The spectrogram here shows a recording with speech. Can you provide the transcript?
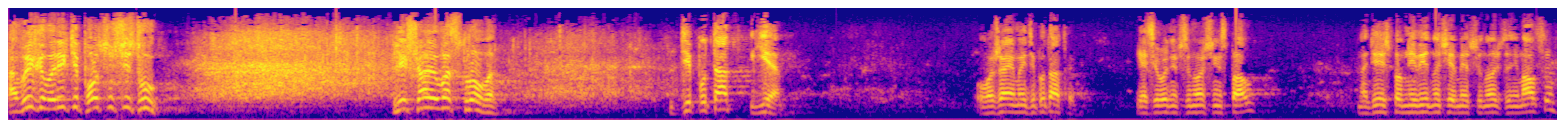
А вы говорите по существу. Лишаю вас слова. Депутат Е. Уважаемые депутаты, я сегодня всю ночь не спал. Надеюсь, по мне видно, чем я всю ночь занимался.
